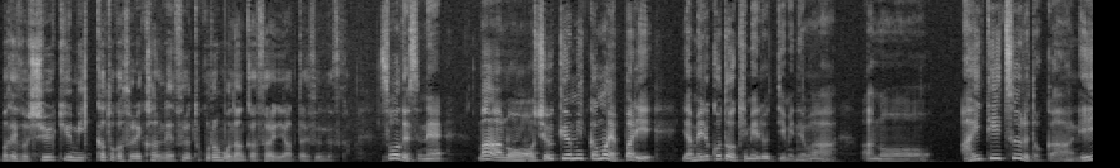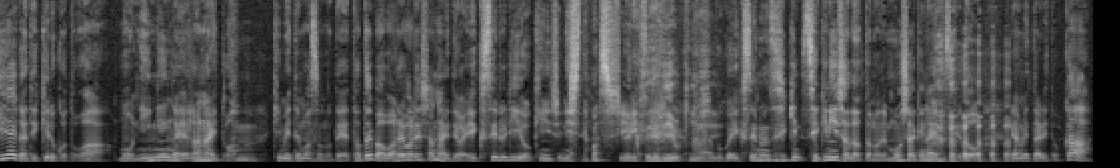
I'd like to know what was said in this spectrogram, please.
まずその週休3日とかそれに関連するところもなんかさらにあったりするんですか？そうですね。まああの週休3日もやっぱり辞めることを決めるっていう意味では、うん、あの IT ツールとか AI ができることはもう人間がやらないと決めてますので、例えば我々社内では Excel 利用禁止にしてますし。Excel 利用禁止、はい、僕は Excel の責任者だったので申し訳ないんですけど やめたりとか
